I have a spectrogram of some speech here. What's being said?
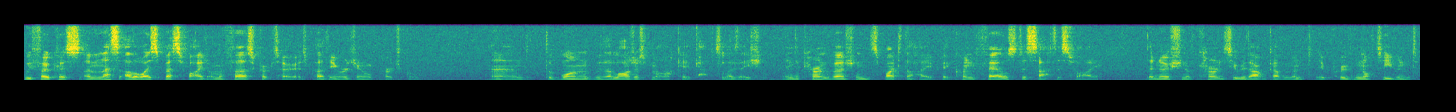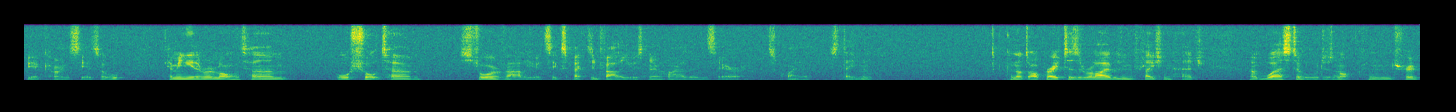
We focus, unless otherwise specified, on the first crypto as per the original protocol, and the one with the largest market capitalization. In the current version, in spite of the hype, Bitcoin fails to satisfy the notion of currency without government. It proved not even to be a currency at all, It can be either a long term or short term store of value. Its expected value is no higher than zero. It's quite a statement cannot operate as a reliable inflation hedge, and worst of all, does not contrib-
